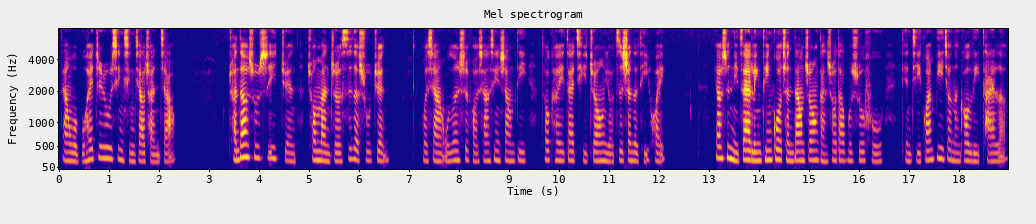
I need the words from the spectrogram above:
但我不会置入性行销传教。传道书是一卷充满哲思的书卷，我想无论是否相信上帝，都可以在其中有自身的体会。要是你在聆听过程当中感受到不舒服，点击关闭就能够离开了。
